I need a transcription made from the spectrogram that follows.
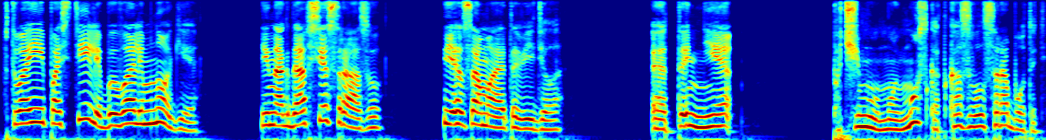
В твоей постели бывали многие. Иногда все сразу. Я сама это видела». «Это не...» Почему мой мозг отказывался работать?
